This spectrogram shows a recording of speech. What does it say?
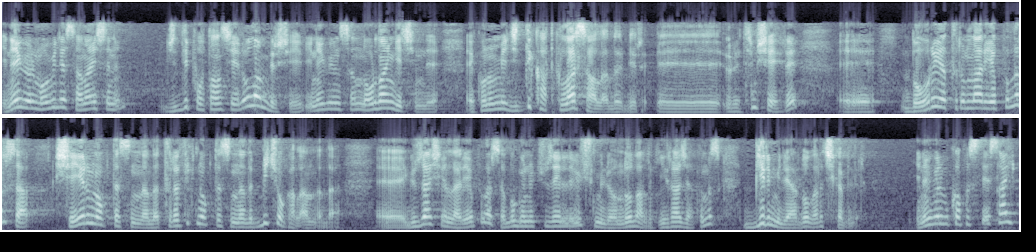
İnegöl mobilya sanayisinin ciddi potansiyeli olan bir şehir. İnegöl insanın oradan geçindiği, ekonomiye ciddi katkılar sağladığı bir e, üretim şehri. E, doğru yatırımlar yapılırsa şehir noktasında da, trafik noktasında da birçok alanda da e, güzel şeyler yapılırsa bugün 353 milyon dolarlık ihracatımız 1 milyar dolara çıkabilir. İnegöl bu kapasiteye sahip.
